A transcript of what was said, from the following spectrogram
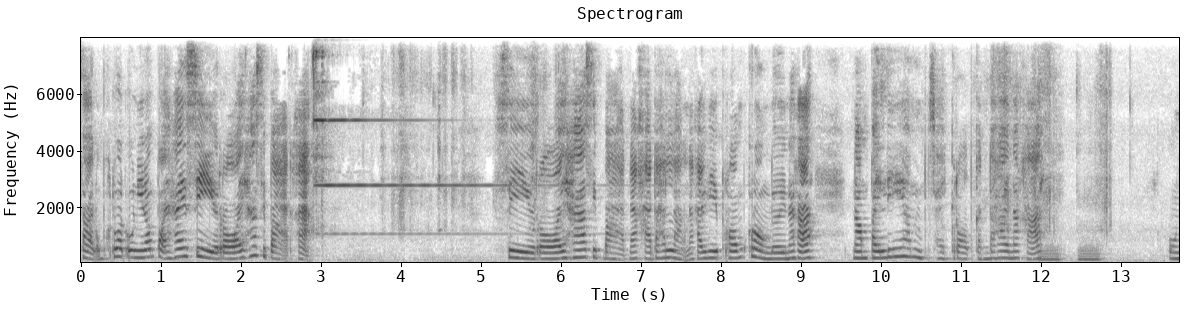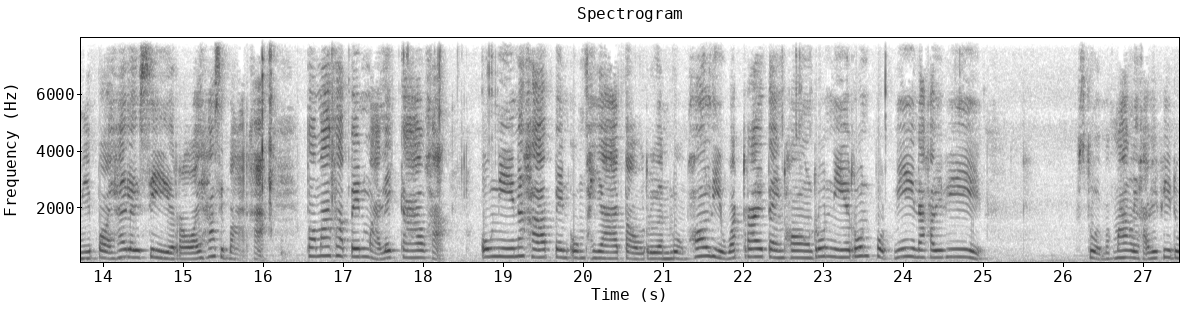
สายหลวงพ่อทวดองค์นี้ต้องปล่อยให้ 450 บาทค่ะ 450 บาทนะคะ ด้านหลังนะคะพี่พร้อมกล่องเลยนะคะ นำไปเลี่ยมใส่กรอบกันได้นะคะองค์นี้ปล่อยให้เลย 450 บาทค่ะ ต่อมาค่ะเป็นหมายเลข9ค่ะ องค์นี้นะคะเป็นองค์พญาเต่าเรือนหลวงพ่อหลิววัดไร่แตงทองรุ่นนี้รุ่นปลดหนี้นะคะพี่พี่ๆสวยมากๆเลยค่ะพี่พี่ๆดู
